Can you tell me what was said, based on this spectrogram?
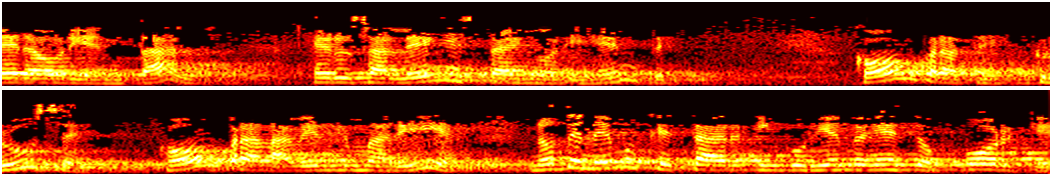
era oriental, Jerusalén está en oriente. Cómprate, cruce, compra a la Virgen María. No tenemos que estar incurriendo en esto porque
